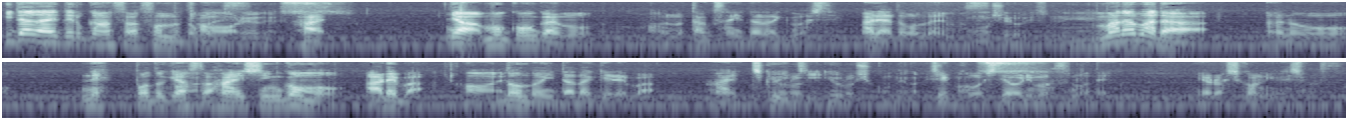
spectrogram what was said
いただいてる感想はそんなとこあろです。ありがとうございます。はい。いやもう今回もはい。あのたくさんいただきましてありがとうございます。面白いですね。まだまだあのねポッドキャスト配信後もあれば、はい。どんどんいただければはい逐よろ一よろしくお願いします。チェックをしておりますのでよろしくお願いします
